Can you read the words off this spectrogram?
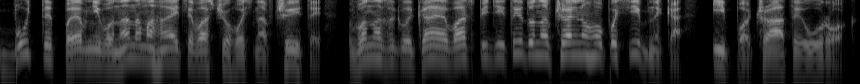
будьте певні, вона намагається вас чогось навчити, вона закликає вас підійти до навчального посібника і почати урок.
